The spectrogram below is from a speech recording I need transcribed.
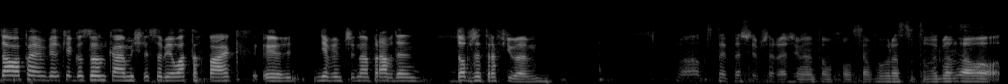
załapałem wielkiego zonka, myślę sobie, what the fuck, y, nie wiem, czy naprawdę dobrze trafiłem. No tutaj też się przeraziłem tą funkcją, po prostu to wyglądało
